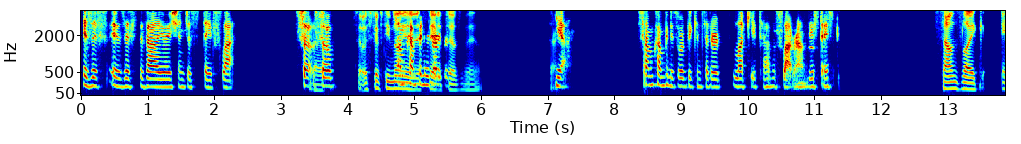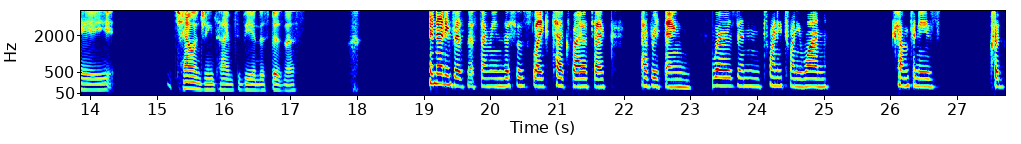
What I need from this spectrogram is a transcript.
is if is if the valuation just stayed flat. So right. so so it was fifty million. Some companies are Sorry. Yeah. Some companies would be considered lucky to have a flat round these days. Sounds like a challenging time to be in this business. in any business. I mean, this is like tech, biotech, everything. Whereas in 2021, companies could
